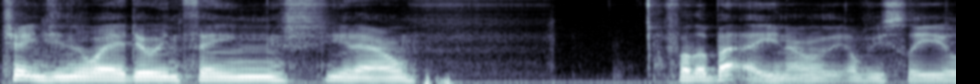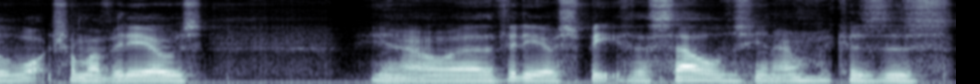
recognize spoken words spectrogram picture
changing the way of doing things, you know, for the better. You know, obviously you'll watch all my videos. You know, uh, the videos speak for themselves. You know, because there's,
